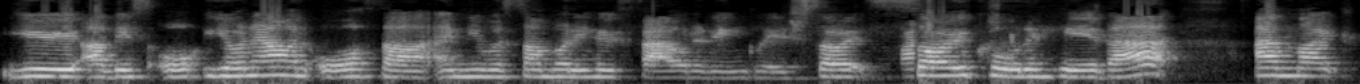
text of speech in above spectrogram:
you are this you're now an author and you were somebody who failed at english so it's so cool to hear that and like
